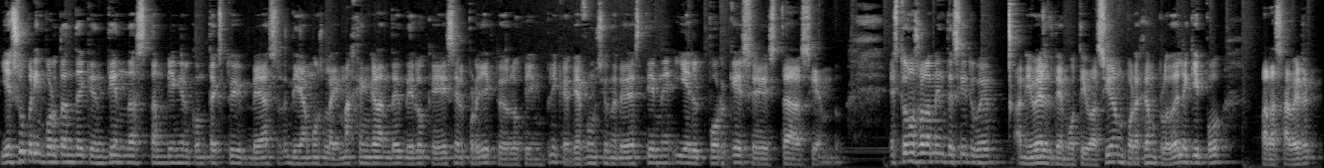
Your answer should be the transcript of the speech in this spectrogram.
Y es súper importante que entiendas también el contexto y veas, digamos, la imagen grande de lo que es el proyecto, de lo que implica, qué funcionalidades tiene y el por qué se está haciendo. Esto no solamente sirve a nivel de motivación, por ejemplo, del equipo, para saber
